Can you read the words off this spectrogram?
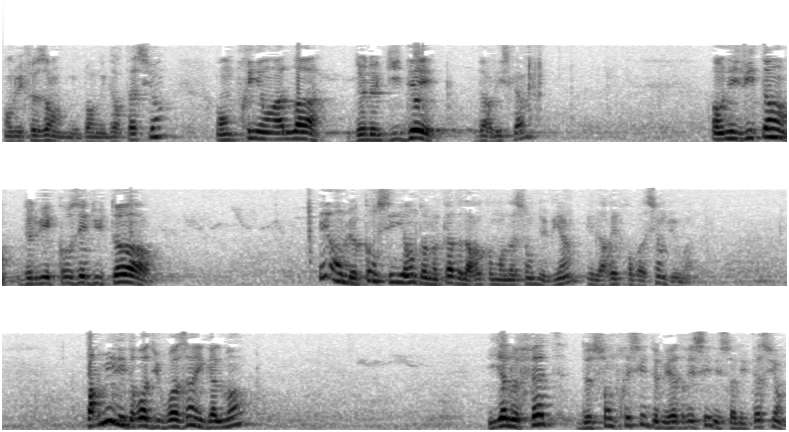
en lui faisant une bonne exhortation, en priant Allah de le guider vers l'islam, en évitant de lui causer du tort et en le conseillant dans le cas de la recommandation du bien et la réprobation du mal. Parmi les droits du voisin également, il y a le fait de s'empresser de lui adresser des salutations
